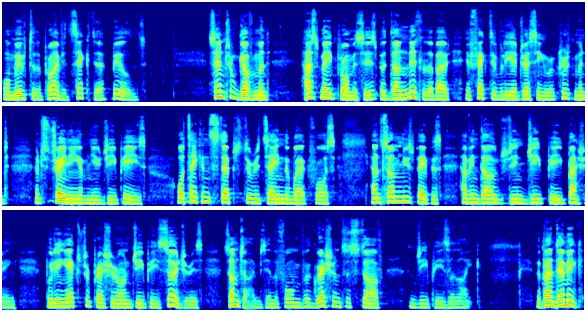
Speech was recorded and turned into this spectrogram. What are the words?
or move to the private sector builds. Central government has made promises but done little about effectively addressing recruitment and training of new GPs or taken steps to retain the workforce, and some newspapers have indulged in GP bashing, putting extra pressure on GP surgeries, sometimes in the form of aggression to staff and GPs alike. The pandemic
